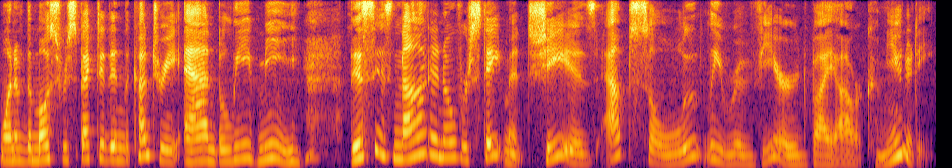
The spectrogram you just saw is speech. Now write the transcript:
one of the most respected in the country, and believe me, this is not an overstatement. She is absolutely revered by our community.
